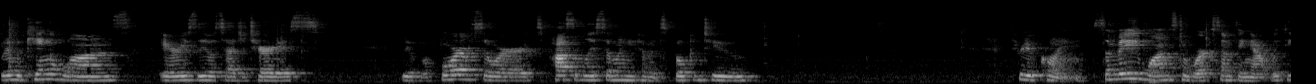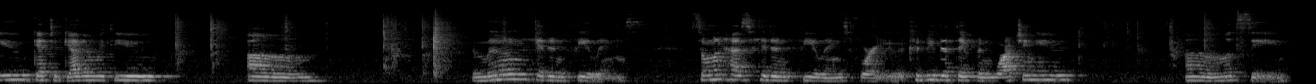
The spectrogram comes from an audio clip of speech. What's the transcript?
We have a King of Wands, Aries, Leo, Sagittarius. We have a Four of Swords, possibly someone you haven't spoken to. Three of Coin. Somebody wants to work something out with you, get together with you. Um, the Moon, Hidden Feelings. Someone has hidden feelings for you. It could be that they've been watching you. Um, let's see.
